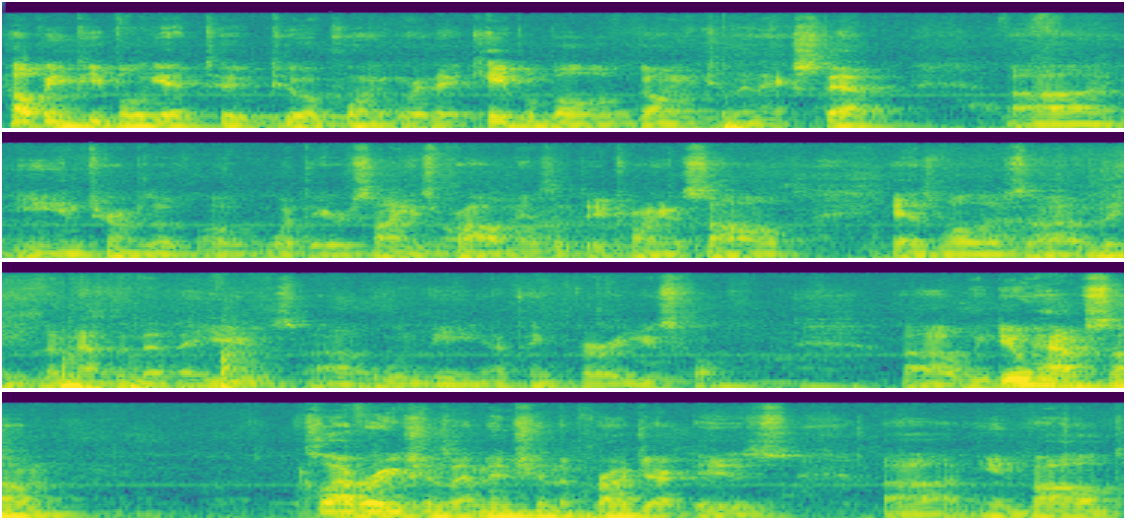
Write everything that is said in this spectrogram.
helping people get to, to a point where they're capable of going to the next step uh, in terms of, of, what their science problem is that they're trying to solve, as well as uh, the, the method that they use uh, would be, I think, very useful. Uh, we do have some collaborations. I mentioned the project is uh, involved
